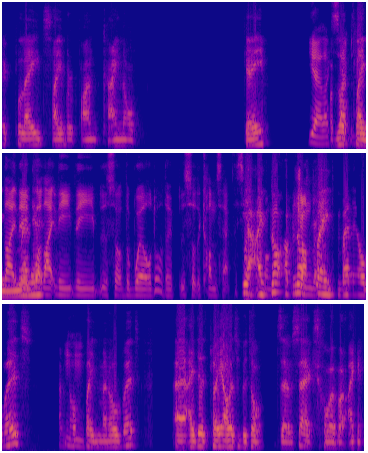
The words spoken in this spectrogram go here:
I played cyberpunk kind of game. Yeah, like not cyber- like the what, like the, the the sort of the world or the, the sort of concept. The Yeah, I've not I've not genre. played many of it. I've not played many of it. Uh, I did play a little bit of Zeus Ex, however, I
